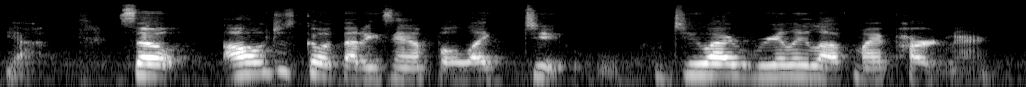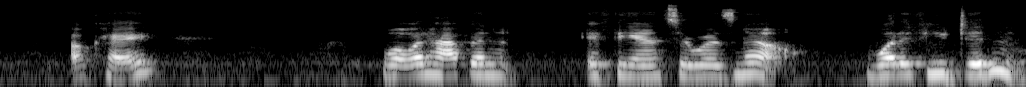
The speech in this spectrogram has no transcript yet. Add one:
Yeah. So I'll just go with that example. Like, do do I really love my partner? Okay. What would happen if the answer was no? What if you didn't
